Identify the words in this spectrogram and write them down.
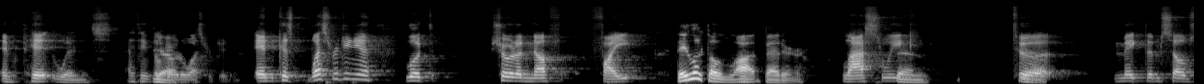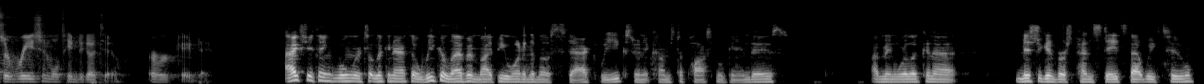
and Pitt wins, I think they'll Yeah. go to West Virginia. And because West Virginia looked showed enough fight They looked a lot better last week than to yeah. make themselves a reasonable team to go to or game day. I actually think when we're looking at the week 11 might be one of the most stacked weeks when it comes to possible game days. I mean, we're looking at Michigan versus Penn State's that week too.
